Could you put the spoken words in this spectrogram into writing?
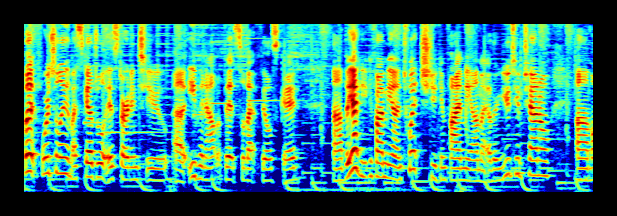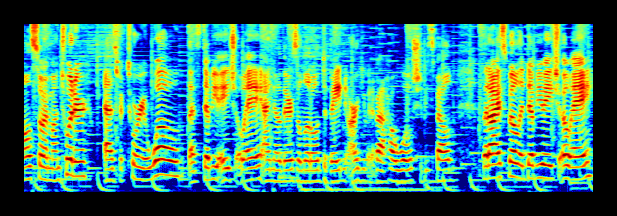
but fortunately my schedule is starting to uh, even out a bit, so that feels good. Uh, but yeah, you can find me on Twitch. You can find me on my other YouTube channel. Um, also, I'm on Twitter as Victoria Whoa. That's W H O A. I know there's a little debate and argument about how Whoa should be spelled, but I spell it W H O A,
